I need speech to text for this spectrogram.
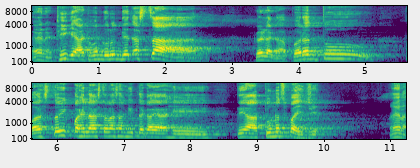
है ना ठीक आहे आठवण करून देत असताल. कळलं का? परंतु वास्तविक पाहिलं असताना सांगितलं काय आहे? ते आतूनच पाहिजे. आहे ना?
